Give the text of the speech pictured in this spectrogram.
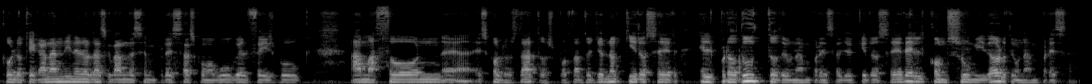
con lo que ganan dinero las grandes empresas como Google, Facebook, Amazon, eh, es con los datos. Por tanto, yo no quiero ser el producto de una empresa, yo quiero ser el consumidor de una empresa.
